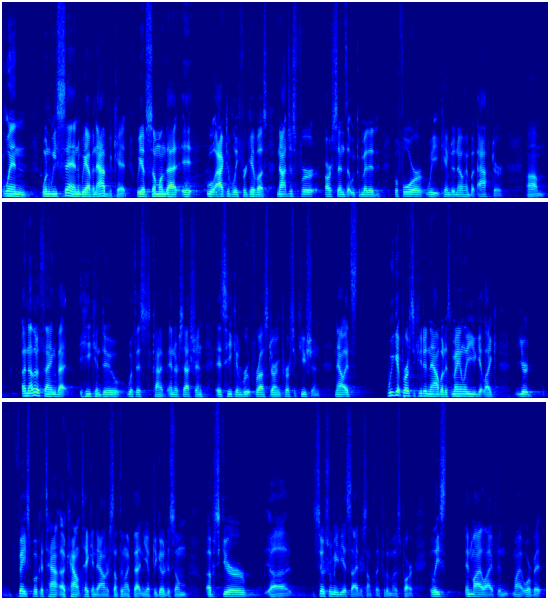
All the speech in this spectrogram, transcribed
when when we sin, we have an advocate. We have someone that it will actively forgive us, not just for our sins that we committed before we came to know Him, but after. Um, another thing that He can do with this kind of intercession is He can root for us during persecution. Now, it's we get persecuted now, but it's mainly you get like your Facebook account taken down or something like that, and you have to go to some obscure uh, social media site or something for the most part. At least in my life, in my orbit,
